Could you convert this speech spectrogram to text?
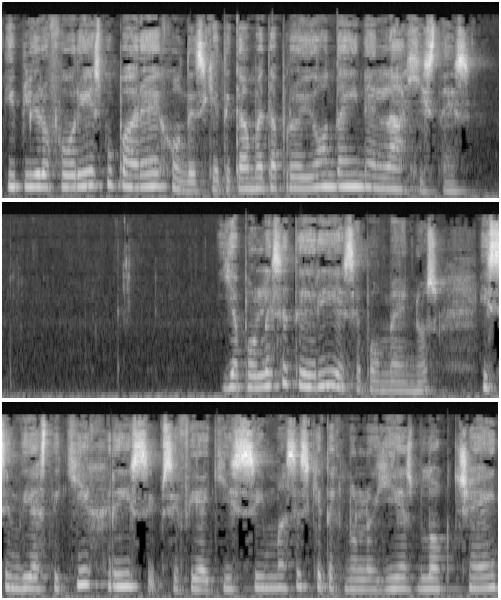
οι πληροφορίες που παρέχονται σχετικά με τα προϊόντα είναι ελάχιστες. Για πολλές εταιρείες επομένως, η συνδυαστική χρήση ψηφιακής σήμασης και τεχνολογίας blockchain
